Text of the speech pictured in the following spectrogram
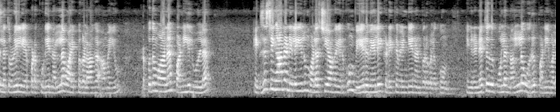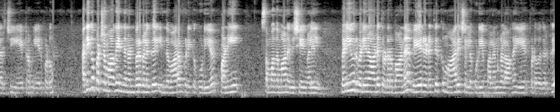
சில தொழில் ஏற்படக்கூடிய நல்ல வாய்ப்புகளாக அமையும். அற்புதமான பணியில் உள்ள எக்ஸிஸ்டிங்கான நிலையிலும் வளர்ச்சியாக இருக்கும். வேறு வேலை கிடைக்க வேண்டிய நண்பர்களுக்கும் நீங்கள் நினைத்தது போல நல்ல ஒரு பணி வளர்ச்சி ஏற்றம் ஏற்படும். அதிகபட்சமாக இந்த நண்பர்களுக்கு இந்த வாரம் கிடைக்கக்கூடிய பணி சம்பந்தமான விஷயங்களில் வெளியூர் வெளிநாடு தொடர்பான வேறு இடத்திற்கு மாறி செல்லக்கூடிய பலன்களாக ஏற்படுவதற்கு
